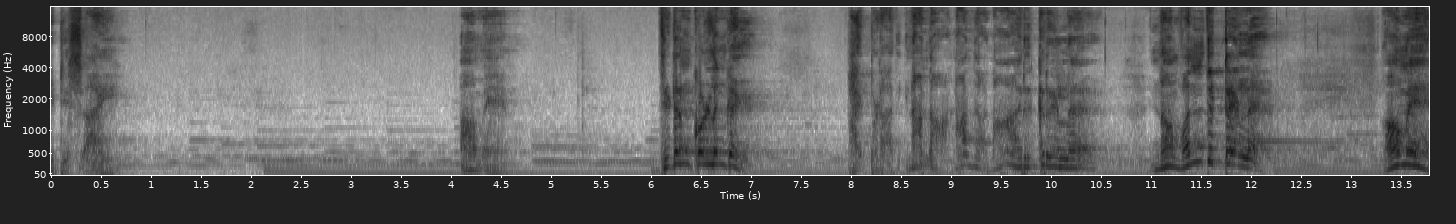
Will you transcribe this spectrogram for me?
it is I ஆமேன் திடன் கொள்ளுங்கள். பயப்படாது நான் தான் நான் தான் நான் இருக்கிறேன்ல. நான் வந்துட்டேன்ல. ஆமேன்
